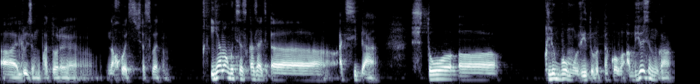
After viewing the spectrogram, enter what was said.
э, людям, которые находятся сейчас в этом. И я могу тебе сказать э, от себя, что э, к любому виду вот такого абьюзинга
